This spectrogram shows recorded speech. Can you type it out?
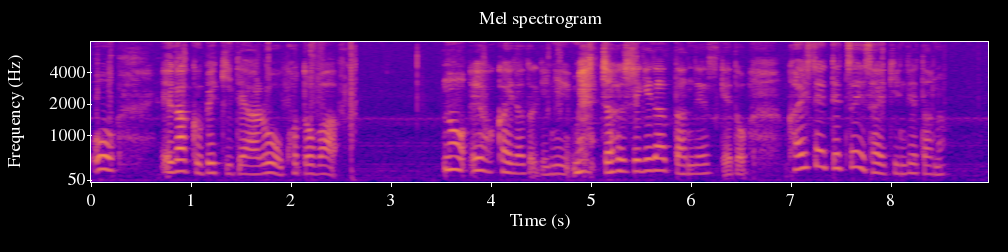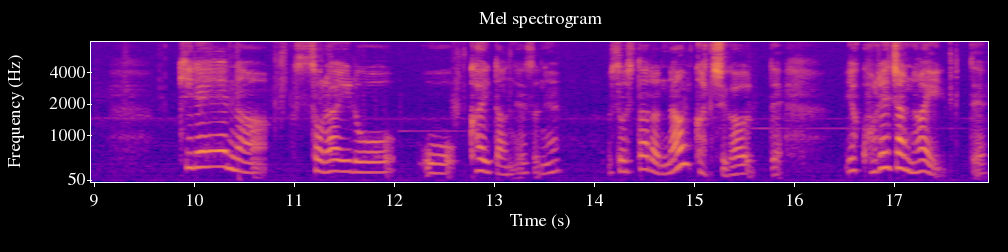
を描くべきであろう言葉の絵を描いた時にめっちゃ不思議だったんですけど快晴ってつい最近出たな綺麗な空色を描いたんですね。そしたらなんか違うって。いやこれじゃないって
